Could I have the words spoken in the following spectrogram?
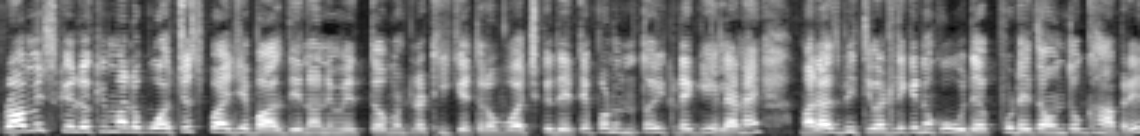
प्रॉमिस केलं की मला वॉचच पाहिजे बालदिनानिमित्त. म्हटलं ठीक आहे तुला वॉच देते पण तो इकडे गेला नाही. मलाच भीती वाटली की नको उद्या पुढे जाऊन तो घाबरेल.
